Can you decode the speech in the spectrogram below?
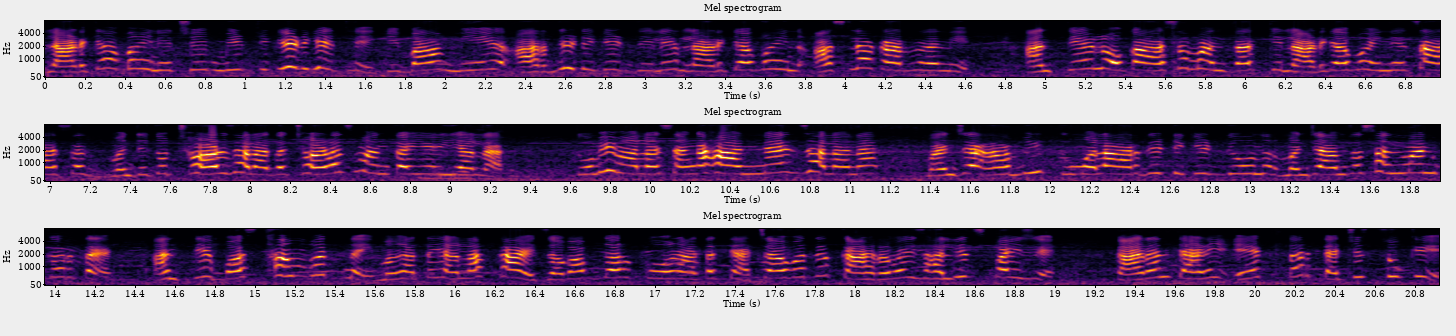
लाडक्या बहिणीची मी तिकीट घेतली की बा मी अर्धी तिकीट दिली लाडक्या बहीण असल्या कारणाने. आणि ते लोक असं म्हणतात की लाडक्या बहिणीचा असं म्हणजे तो छळ झाला तर छळच म्हणता येईल याला. तुम्ही मला सांगा हा अन्यायच झाला ना? म्हणजे आम्ही तुम्हाला अर्धी तिकीट देऊन म्हणजे आमचा सन्मान करताय. आणि ते बस थांबत नाही. मग आता याला काय? जबाबदार कोण? आता त्याच्यावर तर कारवाई झालीच पाहिजे. कारण त्याने एक तर त्याची चुकी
